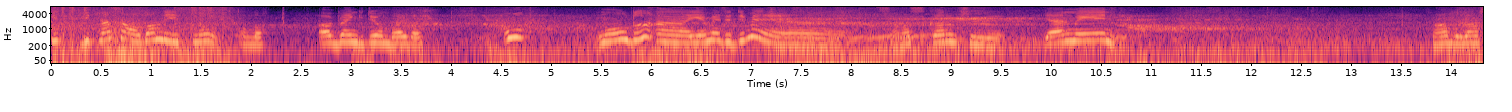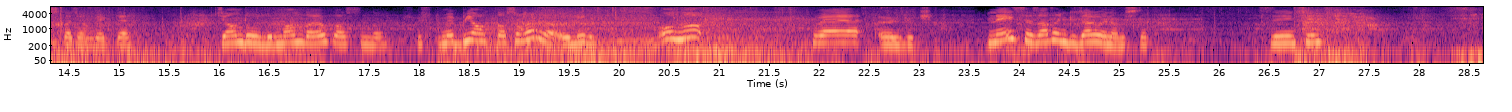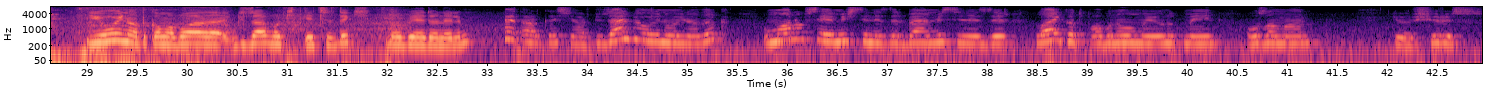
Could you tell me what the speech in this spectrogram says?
Git gitmezsen adam değilsin oğlum. Allah. Abi ben gidiyorum bay bay. Oh. Ne oldu? Aa, yemedi değil mi? Aa, sana sıkarım şimdi. Gelmeyin. Ha buradan sıkacağım bekle. Can doldurmam da yok aslında. Üstüme bir atlasa var ya ölürüm. Allah. Ve öldük. Neyse zaten güzel oynamıştık. Sizin için iyi oynadık ama arada güzel vakit geçirdik. Lobiye dönelim. Evet arkadaşlar güzel bir oyun oynadık. Umarım sevmişsinizdir, beğenmişsinizdir. Like atıp abone olmayı unutmayın. O zaman görüşürüz.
